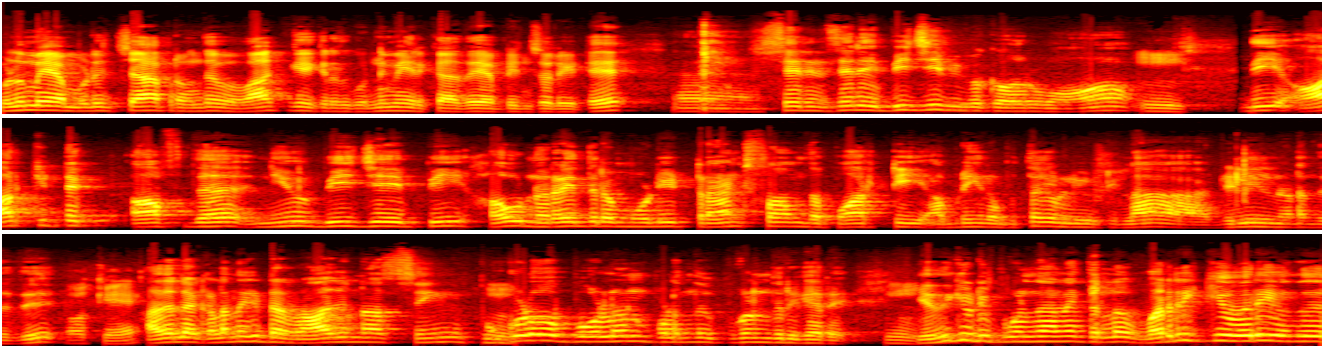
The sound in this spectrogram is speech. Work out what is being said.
முழுமையா முடிச்சா அப்புறம் வந்து வாக்கு கேட்கறதுக்கு ஒண்ணுமே இருக்காது அப்படின்னு சொல்லிட்டு. சரி சரி பிஜேபி பக்கம் வருவோம். The architect of the new BJP how Narendra Modi transform the party அப்படிங்கிற புத்தக வெளியீட்டுலாம் டெல்லியில் நடந்தது. ஓகே. அதுல கலந்துகிட்ட ராஜ்நாத் சிங் புகழோ போலன்னு புகழ்ந்து புகழ்ந்திருக்காரு. எதுக்கு இப்படி புகழ்ந்தானே தெரியல. வரிக்கு வரி வந்து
